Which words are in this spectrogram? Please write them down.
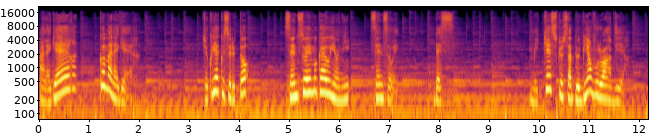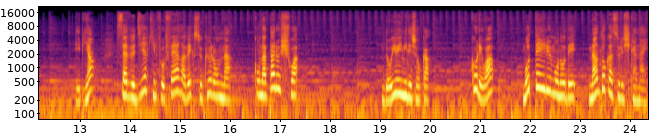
à la guerre comme à la guerre 直訳すると戦争へ向かうように戦争へです Mais qu'est-ce que ça peut bien vouloir dire Eh bien, ça veut dire qu'il faut faire avec ce que l'on a, qu'on n'a pas le choix. どういう意味でしょうかこれは持っているもので何とかするしかない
